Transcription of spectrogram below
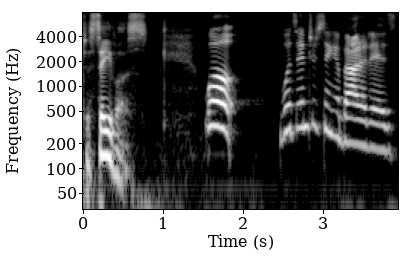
to save us. Well, what's interesting about it is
